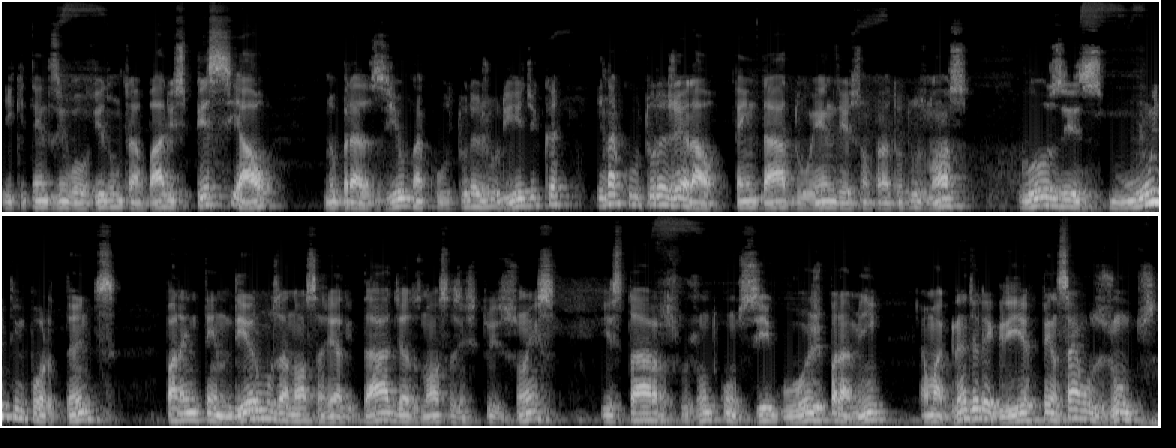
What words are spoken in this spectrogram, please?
e que tem desenvolvido um trabalho especial no Brasil, na cultura jurídica e na cultura geral. Tem dado, Anderson, para todos nós, luzes muito importantes para entendermos a nossa realidade, as nossas instituições e estar junto consigo hoje, para mim, é uma grande alegria pensarmos juntos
